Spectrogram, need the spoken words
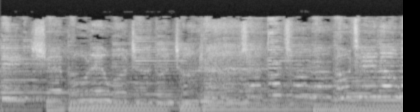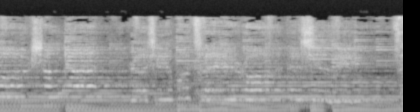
冰雪，不恋我这段长人，勾起了我伤感。惹起我脆弱的心灵，再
